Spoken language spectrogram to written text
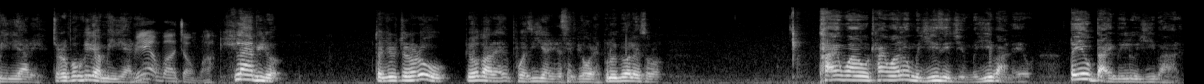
မီဒီယာတွေကျွန်တော်ပုဂ္ဂလိကမီဒီယာမတွေင်းအပါကြောင့်ပါလှမ်းပြီးတော့ကျွန်တော်ကျွန်တော်တို့ပြောတာတဲ့ဖွဲ့စည်းရတဲ့အဆင်ပြောတယ်ဘယ်လိုပြောလဲဆိုတော့ထိုင်ဝမ်ကိုထိုင်ဝမ်လို့မရေးစေချင်မရေးပါနဲ့တရုတ်တိုင်ပေးလို့ရေးပါတယ်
